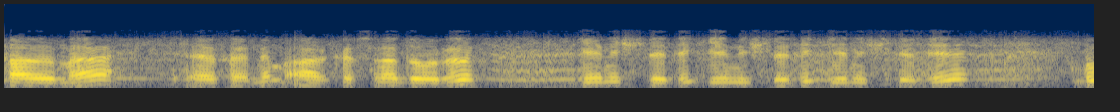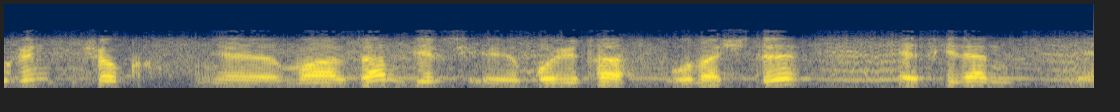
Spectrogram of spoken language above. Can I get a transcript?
sağına efendim arkasına doğru genişledi, genişledi, genişledi. Bugün çok e, muazzam bir e, boyuta ulaştı. Eskiden e,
